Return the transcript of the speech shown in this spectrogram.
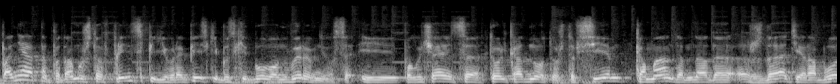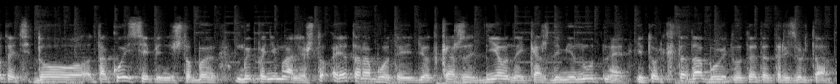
Понятно, потому что в принципе, европейский баскетбол, он выровнялся. И получается только одно, то, что всем командам надо ждать и работать до такой степени, чтобы мы понимали, что эта работа идет каждодневная, каждоминутная, и только тогда будет вот этот результат.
